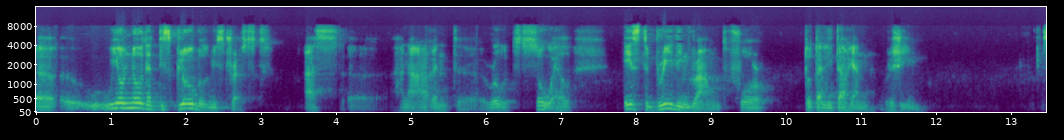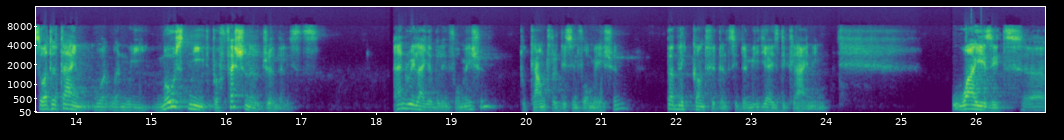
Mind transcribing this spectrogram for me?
We all know that this global mistrust, as uh, Hannah Arendt uh, wrote so well, is the breeding ground for totalitarian regime. So at a time when, when we most need professional journalists and reliable information to counter disinformation, public confidence in the media is declining. Why is it? Uh,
